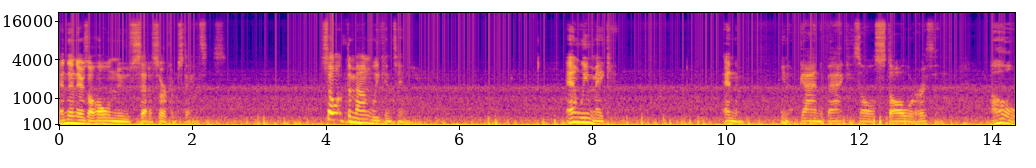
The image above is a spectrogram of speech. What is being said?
And then there's a whole new set of circumstances. So up the mountain we continue and we make it. And the you know guy in the back, he's all stalwart and oh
